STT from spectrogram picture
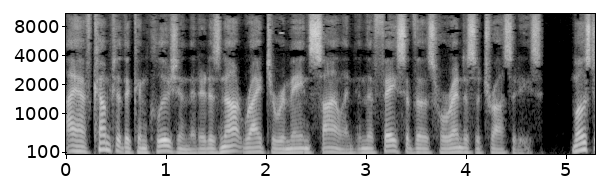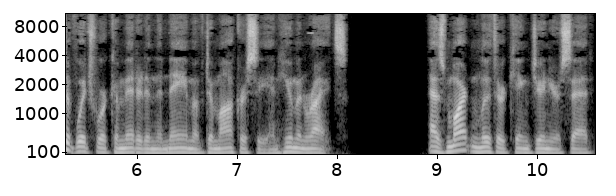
I have come to the conclusion that it is not right to remain silent in the face of those horrendous atrocities, most of which were committed in the name of democracy and human rights. As Martin Luther King Jr. said,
